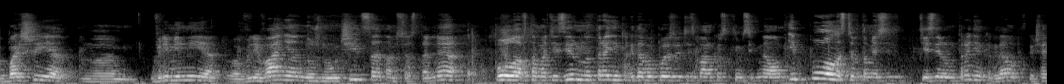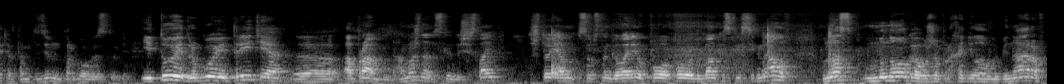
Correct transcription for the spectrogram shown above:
большие э, временные вливания, нужно учиться, там все остальное. Полуавтоматизированный трейдинг, когда вы пользуетесь банковским сигналом. И полностью автоматизированный трейдинг, когда вы подключаете автоматизированную торговую студию. И то, и другое, и третье э, оправдано. А можно следующий слайд? Что я, собственно, говорил по поводу банковских сигналов. У нас много уже проходило вебинаров,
